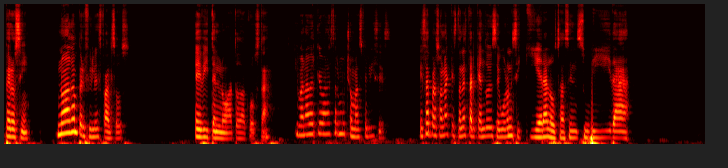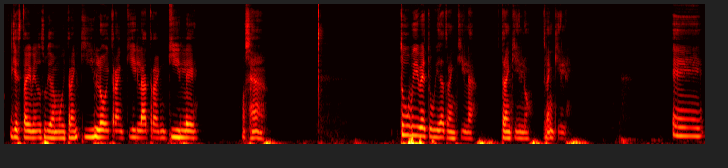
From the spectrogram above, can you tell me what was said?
pero sí, no hagan perfiles falsos. Evítenlo a toda costa. Y van a ver que van a estar mucho más felices. Esa persona que están estalqueando de seguro ni siquiera los hace en su vida. Y está viviendo su vida muy tranquilo y tranquila, tranquile. O sea, tú vive tu vida tranquila, tranquilo, tranquile. Eh,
